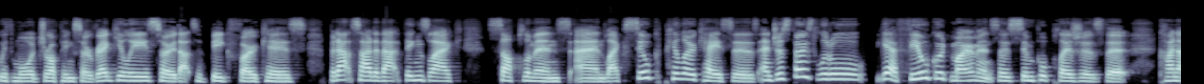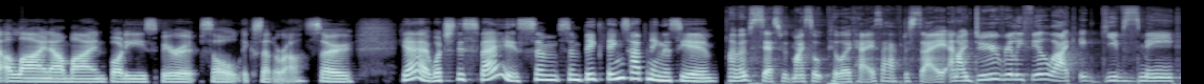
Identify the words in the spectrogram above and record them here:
With more dropping so regularly. So that's a big focus. But outside of that, things like supplements and like silk pillowcases and just those little, yeah, feel good moments, those simple pleasures that kind of align our mind, body, spirit, soul, etc. So yeah, watch this space. Some some big things happening this year. I'm obsessed with my silk pillowcase, I have to say. And I do really feel like it gives me.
